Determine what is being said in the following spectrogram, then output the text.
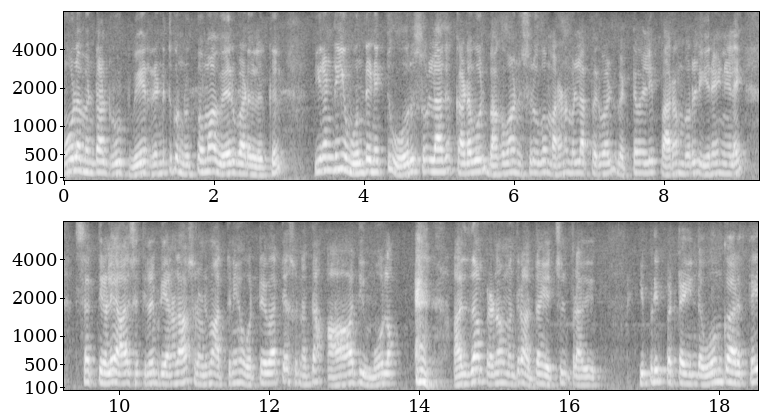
மூலம் என்றால் ரூட் வேர் ரெண்டுத்துக்கும் நுட்பமாக வேறுபாடுகள் இருக்குது இரண்டையும் ஒன்றிணைத்து ஒரு சொல்லாக கடவுள் பகவான் சுரூபம் மரணமில்லா பெருவாள் வெட்டவெளி பரம்பொருள் இறைநிலை சக்திநிலை ஆதி இப்படி என்னெல்லாம் சொல்ல முடியுமோ அத்தனையும் ஒற்றை வார்த்தையாக சொன்னது தான் ஆதி மூலம். அதுதான் பிரணவ மந்திரம் அதுதான் எச்சில் பிராதி. இப்படிப்பட்ட இந்த ஓங்காரத்தை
